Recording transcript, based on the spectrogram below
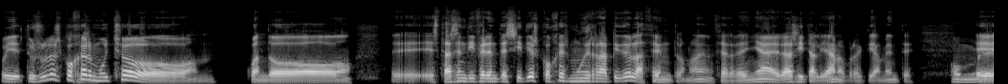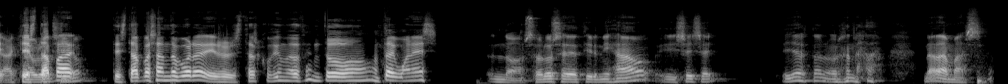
Oye, tú sueles coger mucho cuando eh, estás en diferentes sitios, coges muy rápido el acento, ¿no? En Cerdeña eras italiano prácticamente. Hombre, ¿te, está ¿Te está pasando por ahí? ¿Estás cogiendo acento taiwanés? No, solo sé decir ni hao y sei sei. Y ya está, no, nada, nada más.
